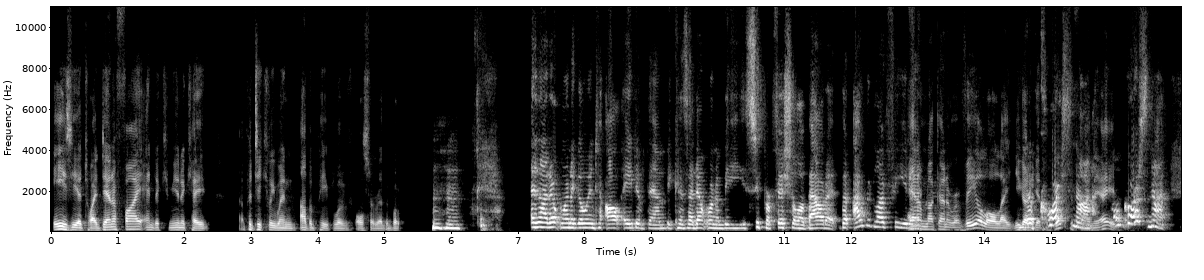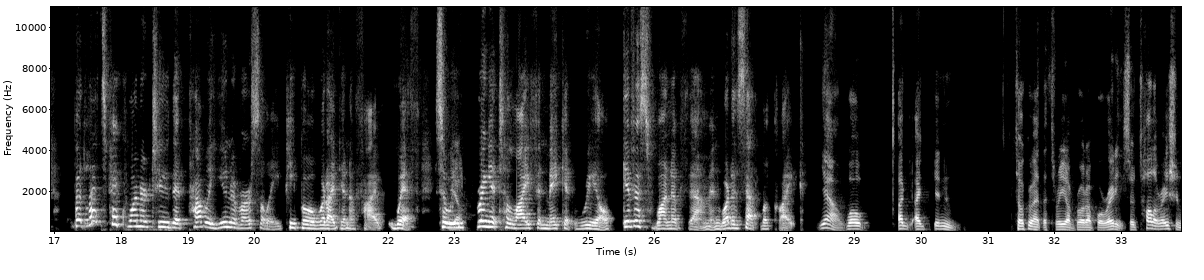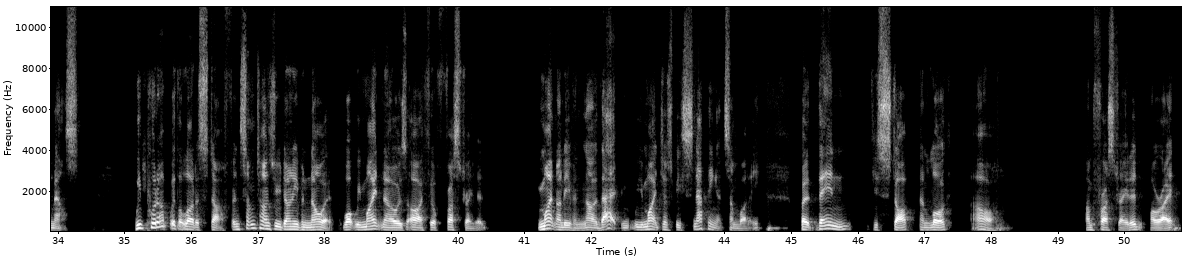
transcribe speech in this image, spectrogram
easier to identify and to communicate, uh, particularly when other people have also read the book. Mm-hmm and I don't want to go into all eight of them because I don't want to be superficial about it. But I would love for you to. And I'm not going to reveal all eight. You got to get. Of course not. Of course not. But let's pick one or two that probably universally people would identify with. So we yep. bring it to life and make it real. Give us one of them, and what does that look like? Yeah. Well, I, I can talk about the three I've brought up already. So toleration mouse we put up with a lot of stuff and sometimes we don't even know it. What we might know is, oh, I feel frustrated. You might not even know that. You might just be snapping at somebody. But then if you stop and look, oh, I'm frustrated. All right.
